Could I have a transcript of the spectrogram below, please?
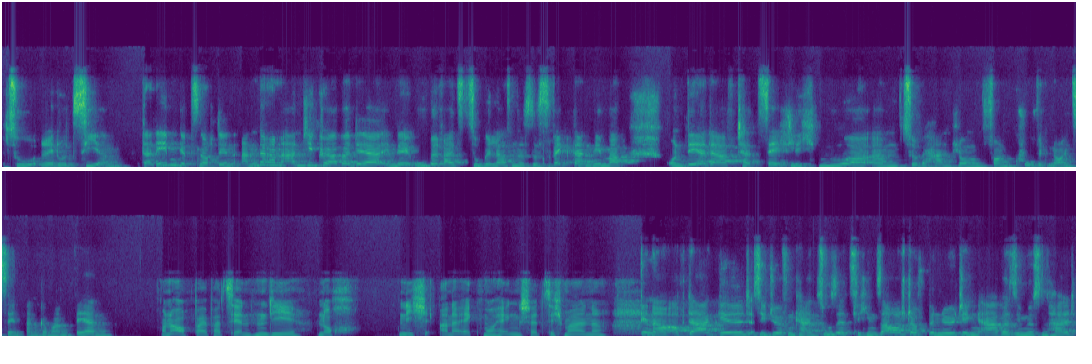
zu reduzieren. Daneben gibt es noch den anderen Antikörper, der in der EU bereits zugelassen ist, das Rectanimab. Und der darf tatsächlich nur ähm, zur Behandlung von Covid-19 angewandt werden. Und auch bei Patienten, die noch nicht an der ECMO hängen, schätze ich mal, ne? Genau, auch da gilt, sie dürfen keinen zusätzlichen Sauerstoff benötigen, aber sie müssen halt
